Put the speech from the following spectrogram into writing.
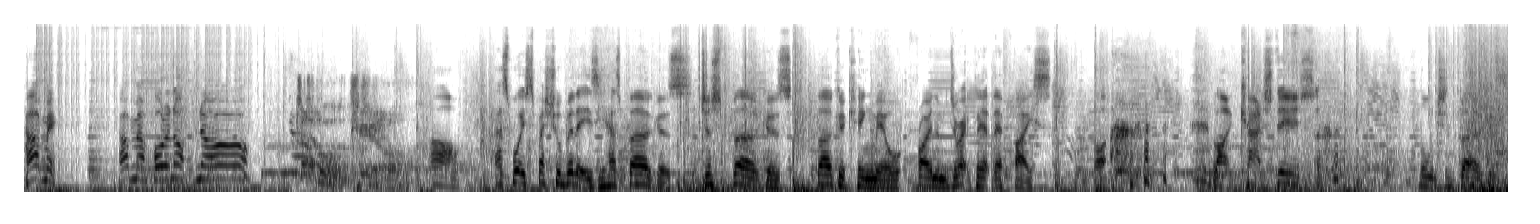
Help me! Help me, I'm falling off. No! Double kill. Oh, that's what his special ability is. He has burgers. Just burgers. Burger King meal, throwing them directly at their face. Like, like catch this. Launches burgers.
